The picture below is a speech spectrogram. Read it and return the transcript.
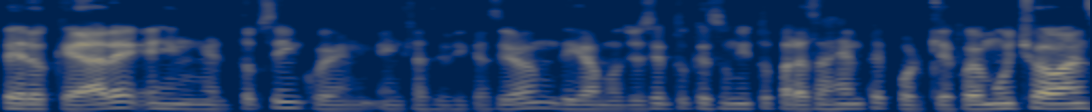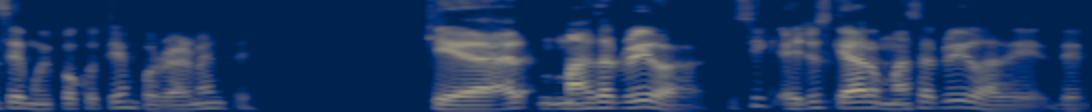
pero quedar en, el top 5 en, en clasificación, digamos, yo siento que es un hito para esa gente porque fue mucho avance en muy poco tiempo, realmente. Quedar más arriba, sí, ellos quedaron más arriba de, de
